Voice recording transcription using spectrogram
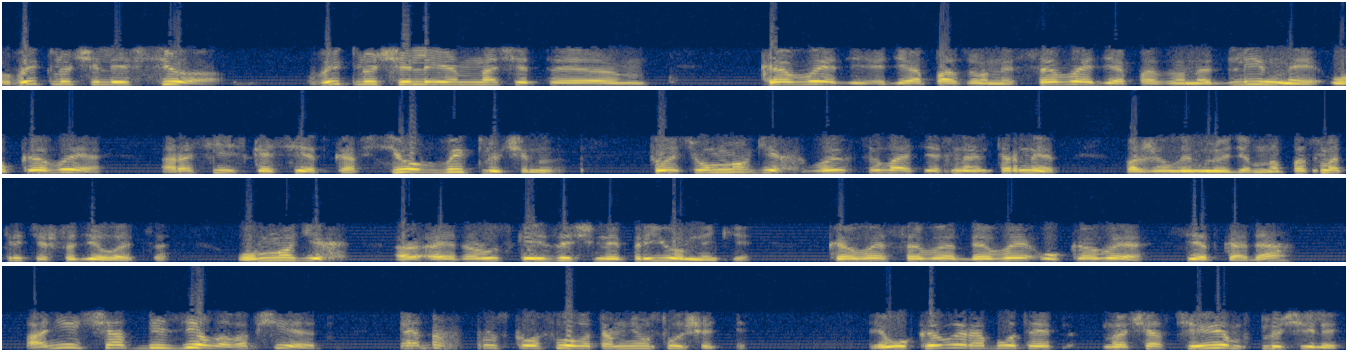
выключили все. Выключили, значит, э, КВ диапазоны, СВ диапазоны длинные, у КВ российская сетка. Все выключено. То есть у многих, вы ссылаетесь на интернет пожилым людям, но посмотрите, что делается. У многих э, это русскоязычные приемники. КВ, СВ, ДВ, УКВ сетка, да? Они сейчас без дела вообще. Ни одного русского слова там не услышите. И УКВ работает, но сейчас ЧМ включили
